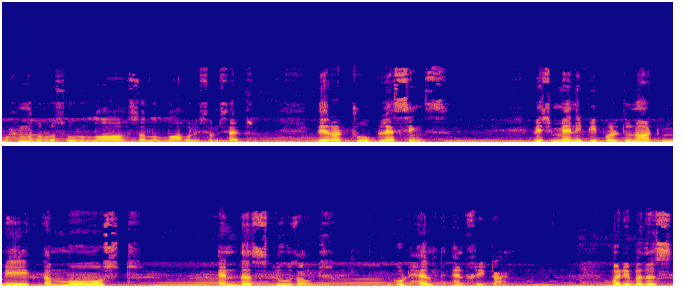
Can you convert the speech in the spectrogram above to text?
Muhammad Rasulullah sallallahu alaihi wasallam said there are two blessings which many people do not make the most and thus lose out good health and free time my dear brothers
